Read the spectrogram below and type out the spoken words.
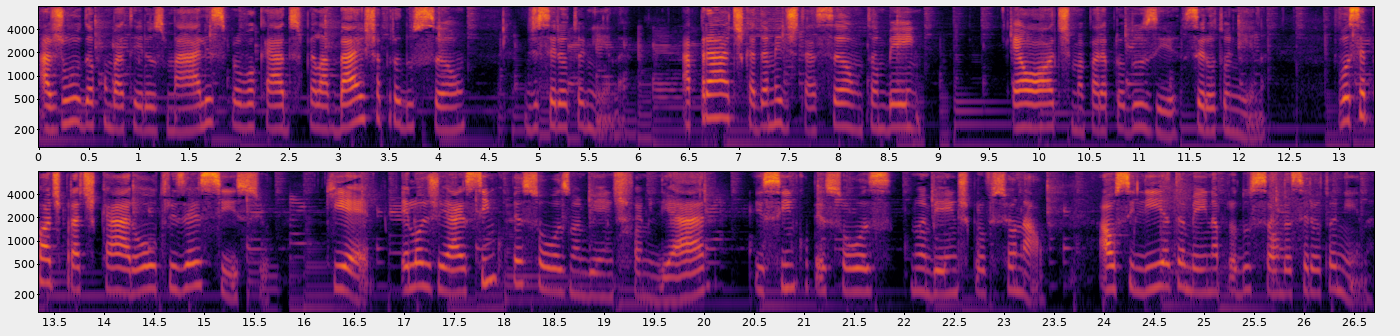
Ajuda a combater os males provocados pela baixa produção de serotonina. A prática da meditação também é ótima para produzir serotonina. Você pode praticar outro exercício, que é elogiar cinco pessoas no ambiente familiar e cinco pessoas no ambiente profissional. Auxilia também na produção da serotonina.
